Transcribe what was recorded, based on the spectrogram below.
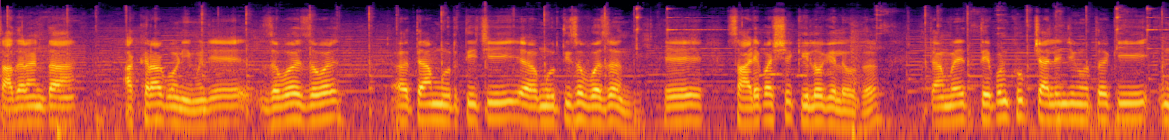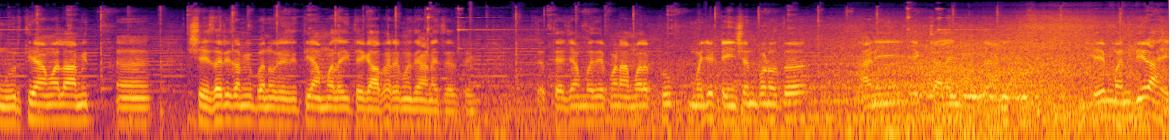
साधारणतः अकरा गोणी म्हणजे जवळजवळ त्या मूर्तीची मूर्तीचं वजन हे साडेपाचशे किलो गेलं होतं. त्यामुळे ते पण खूप चॅलेंजिंग होतं की मूर्ती आम्हाला आम्ही शेजारीच आम्ही बनवलेली ती आम्हाला इथे गाभाऱ्यामध्ये आणायचं होते. तर त्याच्यामध्ये पण आम्हाला खूप म्हणजे टेन्शन पण होतं आणि एक चॅलेंज होतं. आणि हे मंदिर आहे.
